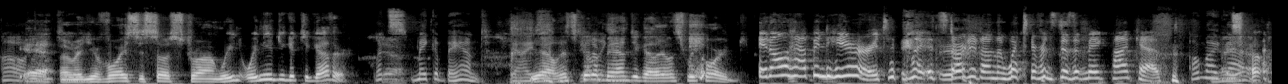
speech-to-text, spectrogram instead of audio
Oh, Yeah. thank I mean, your voice is so strong. We we need to get together. Let's make a band, guys. Yeah, let's get a Yelling. band together. Let's record. It all happened here. It took. It started on the "What Difference Does It Make" podcast. Oh my god.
